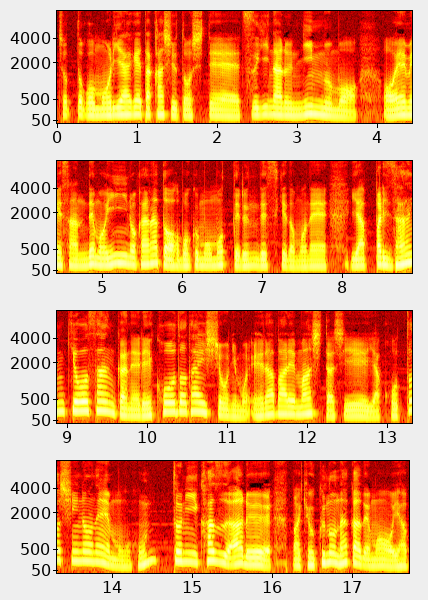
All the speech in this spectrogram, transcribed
ちょっとこう盛り上げた歌手として、次なる任務も、エメさんでもいいのかなと僕も思ってるんですけどもね、やっぱり残響参加ね、レコード大賞にも選ばれましたし、いや、今年のね、もう本当当に数ある、まあ、曲の中でも、やっ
